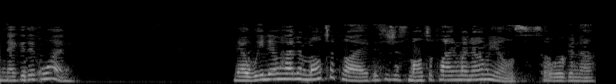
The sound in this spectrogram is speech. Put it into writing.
negative 1. Now we know how to multiply. This is just multiplying monomials. So we're going to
